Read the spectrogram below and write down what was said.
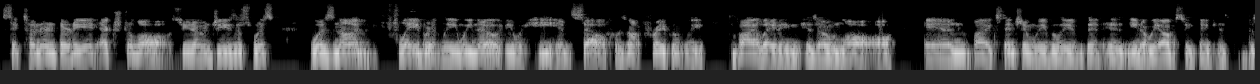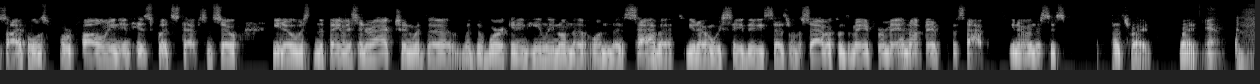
638 extra laws, you know, and Jesus was was not flagrantly, we know he he himself was not flagrantly violating his own law and by extension we believe that his you know we obviously think his disciples were following in his footsteps and so you know it was the famous interaction with the with the working and healing on the on the sabbath. You know we see that he says well the sabbath was made for man not made for the sabbath. You know and this is that's right right. Yeah.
